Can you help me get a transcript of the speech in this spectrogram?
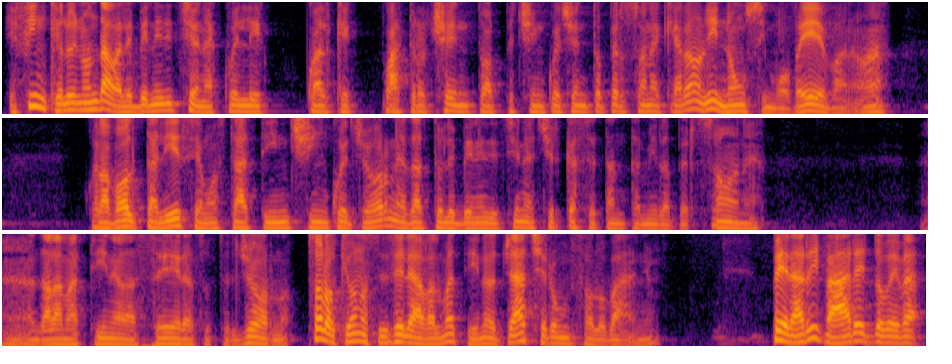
E finché lui non dava le benedizioni a quelle qualche 400-500 persone che erano lì, non si muovevano. Eh? Quella volta lì siamo stati in cinque giorni, ha dato le benedizioni a circa 70.000 persone, eh, dalla mattina alla sera, tutto il giorno. Solo che uno si svegliava al mattino, già c'era un solo bagno. Per arrivare doveva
